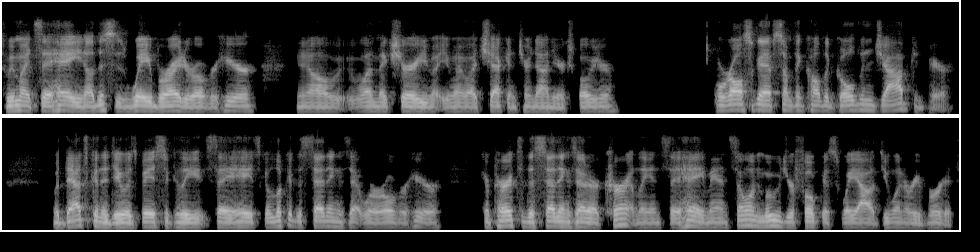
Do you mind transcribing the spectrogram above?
So we might say, hey, you know, this is way brighter over here. You know, you want to make sure you you might want to check and turn down your exposure. We're also going to have something called the golden job compare. What that's going to do is basically say, hey, it's going to look at the settings that were over here, compare it to the settings that are currently and say, hey, man, someone moved your focus way out. Do you want to revert it?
